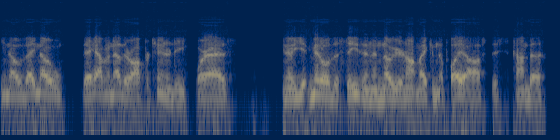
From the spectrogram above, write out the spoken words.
you know they know they have another opportunity, whereas you know, you get middle of the season and know you're not making the playoffs, it's kind of,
